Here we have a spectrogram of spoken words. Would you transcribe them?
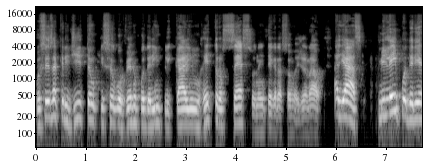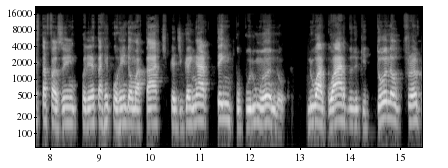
vocês acreditam que seu governo poderia implicar em um retrocesso na integração regional? Aliás, Milley poderia estar fazendo, poderia estar recorrendo a uma tática de ganhar tempo por um ano no aguardo de que Donald Trump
